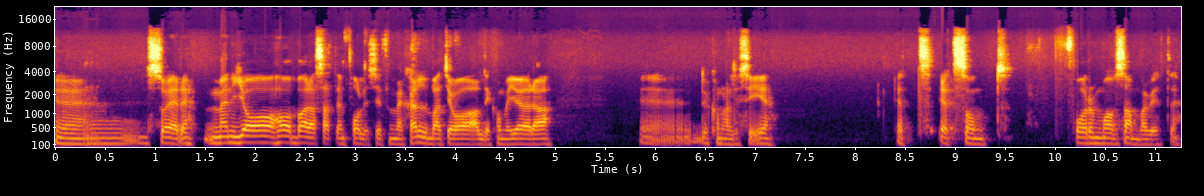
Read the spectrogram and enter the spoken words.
Eh, Så är det. Men jag har bara satt en policy för mig själv att jag aldrig kommer göra... eh, Du kommer aldrig se ett, ett sånt form av samarbete.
